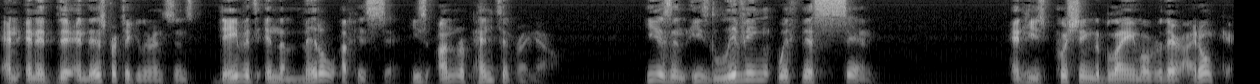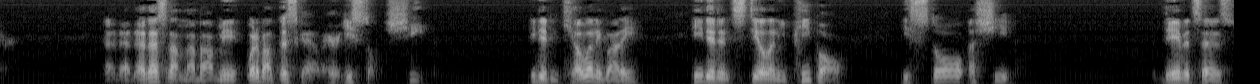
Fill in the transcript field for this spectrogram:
and, and in this particular instance, David's in the middle of his sin. He's unrepentant right now. He is in, he's living with this sin. And he's pushing the blame over there. I don't care. That, that, that's not about me. What about this guy over here? He stole a sheep. He didn't kill anybody. He didn't steal any people. He stole a sheep. David says,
